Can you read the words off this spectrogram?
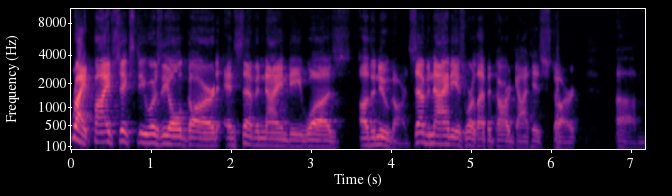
Right, 560 was the old guard, and 790 was uh, the new guard. 790 is where Le Batard got his start um,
